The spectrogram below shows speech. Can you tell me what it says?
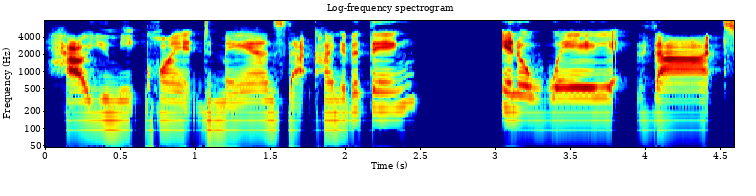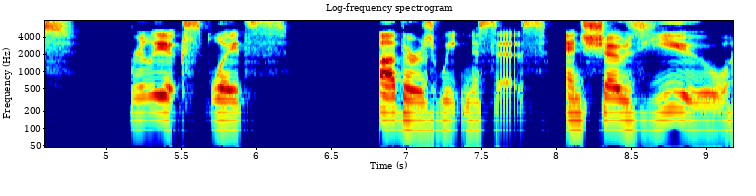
how you meet client demands, that kind of a thing, in a way that really exploits others' weaknesses and shows you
